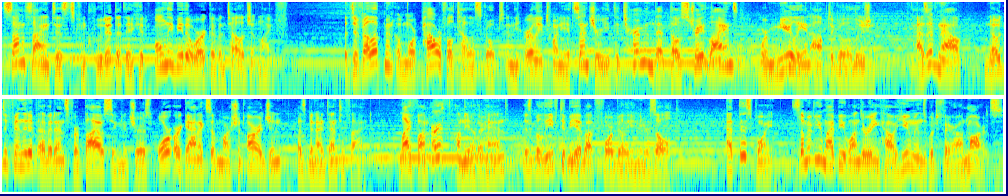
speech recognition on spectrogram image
some scientists concluded that they could only be the work of intelligent life. The development of more powerful telescopes in the early 20th century determined that those straight lines were merely an optical illusion. As of now, no definitive evidence for biosignatures or organics of Martian origin has been identified. Life on Earth, on the other hand, is believed to be about 4 billion years old. At this point, some of you might be wondering how humans would fare on Mars.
